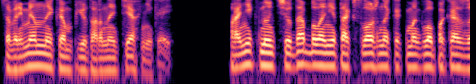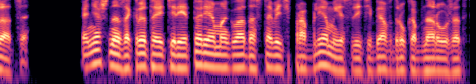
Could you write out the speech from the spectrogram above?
современной компьютерной техникой. Проникнуть сюда было не так сложно, как могло показаться. Конечно, закрытая территория могла доставить проблем, если тебя вдруг обнаружат.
